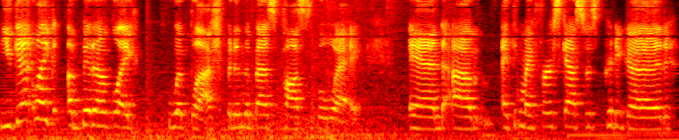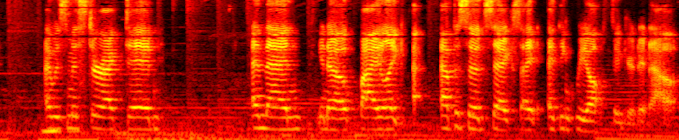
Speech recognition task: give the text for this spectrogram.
you get like a bit of like whiplash, but in the best possible way. And um, I think my first guess was pretty good. I was misdirected and then you know by like episode six I, I think we all figured it out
